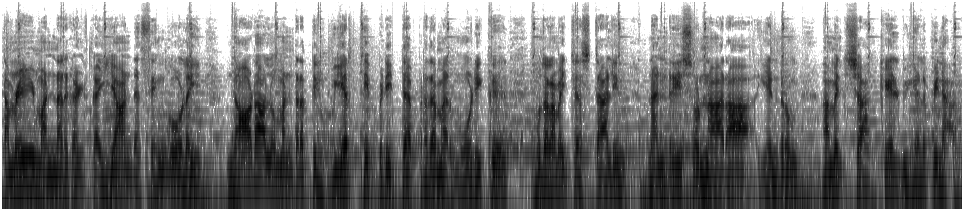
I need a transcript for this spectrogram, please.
தமிழ் மன்னர்கள் கையாண்ட செங்கோலை நாடாளுமன்றத்தில் உயர்த்தி பிடித்த பிரதமர் மோடிக்கு முதலமைச்சர் ஸ்டாலின் நன்றி சொன்னாரா என்றும் அமித்ஷா கேள்வி எழுப்பினார்.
